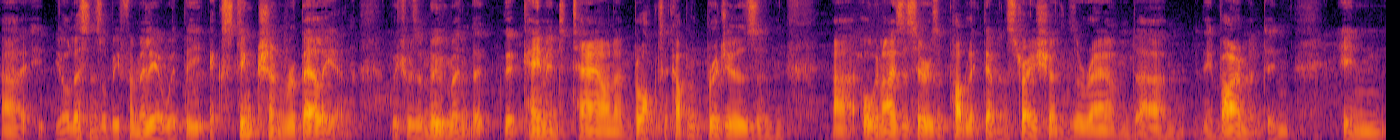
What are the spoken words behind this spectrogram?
uh, your listeners will be familiar with the Extinction Rebellion, which was a movement that, that came into town and blocked a couple of bridges and uh, organized a series of public demonstrations around um, the environment in, in,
